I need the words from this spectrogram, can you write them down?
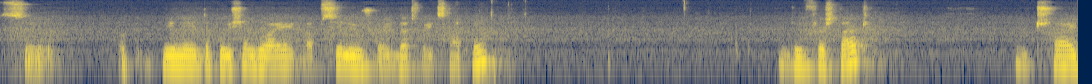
So okay we made the position right absolute right? That's why it's happening. Refresh that try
